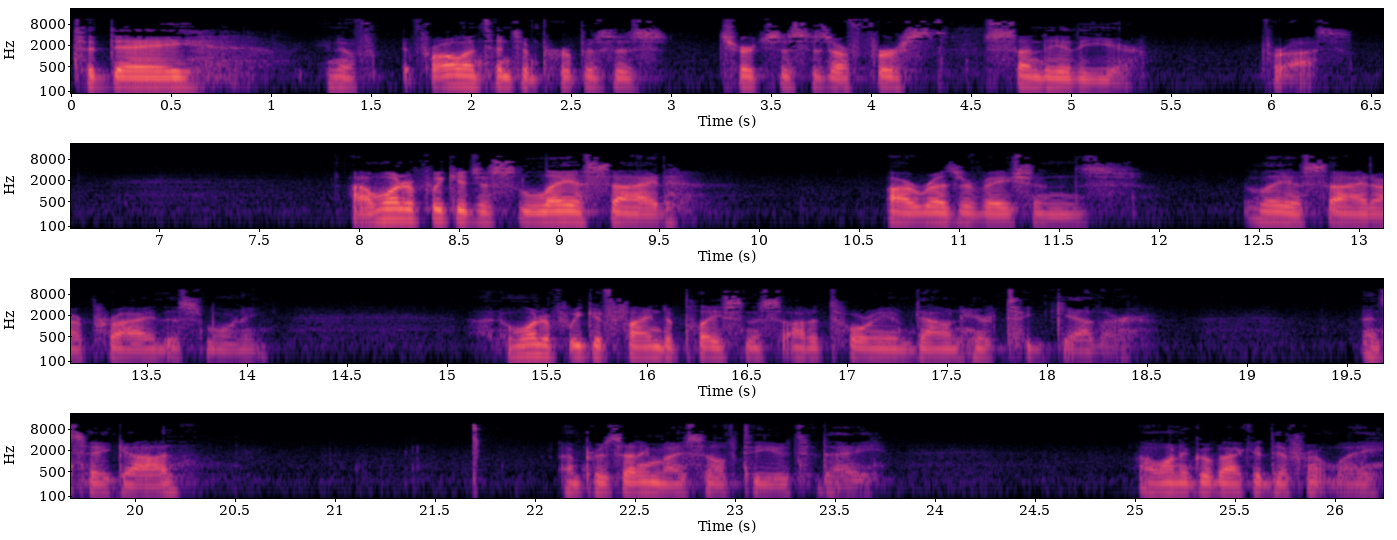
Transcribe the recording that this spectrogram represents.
today, you know, for all intents and purposes, church, this is our first Sunday of the year for us. I wonder if we could just lay aside our reservations, lay aside our pride this morning. I wonder if we could find a place in this auditorium down here together and say, God, I'm presenting myself to you today. I want to go back a different way.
